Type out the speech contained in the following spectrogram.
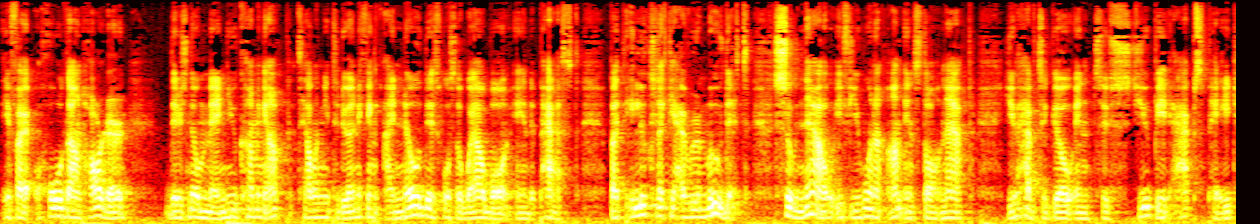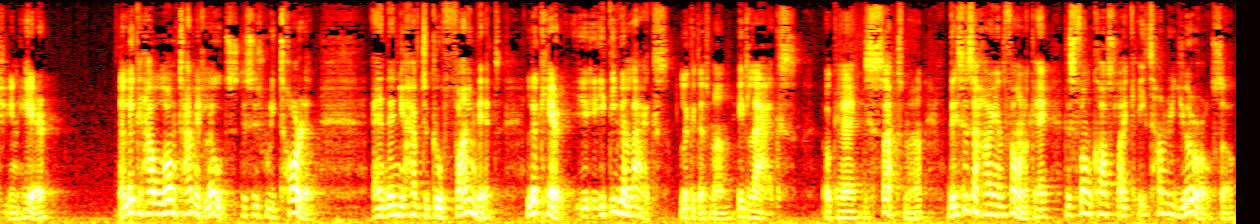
if I hold down harder, there's no menu coming up telling me to do anything. I know this was available in the past, but it looks like they have removed it. So now, if you want to uninstall an app, you have to go into stupid apps page in here. And look at how long time it loads. This is retarded. And then you have to go find it. Look here, it even lags. Look at this, man. It lags. Okay, this sucks, man. This is a high-end phone. Okay, this phone costs like 800 euros. So,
